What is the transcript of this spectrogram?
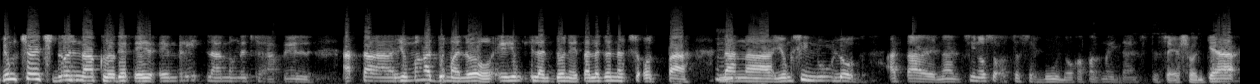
Yung church doon na Claudette, eh, eh maliit lamang na chapel. At uh, yung mga dumalo, eh yung ilan doon eh talagang nagsuot pa mm-hmm. ng uh, yung sinulog attire na sinusuot sa Cebu no, kapag may dance procession. Kaya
